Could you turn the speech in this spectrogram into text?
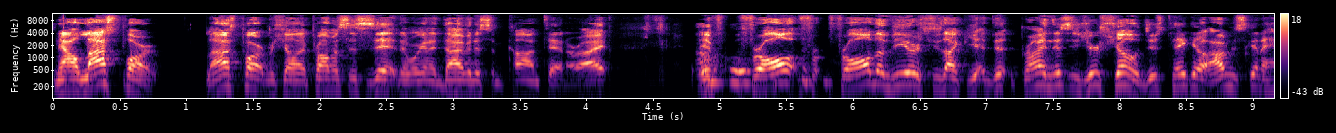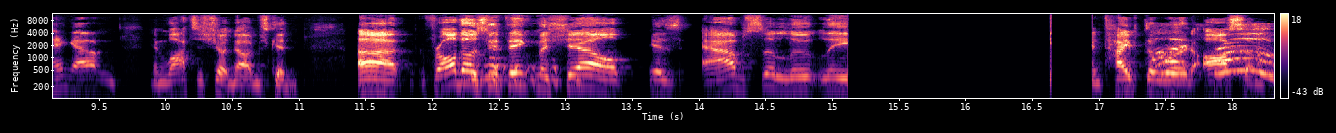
Now, last part, last part, Michelle, I promise this is it, and then we're gonna dive into some content, all right? if for all for, for all the viewers, she's like, yeah, th- Brian, this is your show. Just take it. I'm just gonna hang out and, and watch the show. No, I'm just kidding. Uh, for all those who think Michelle is absolutely and type the Oh, word awesome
